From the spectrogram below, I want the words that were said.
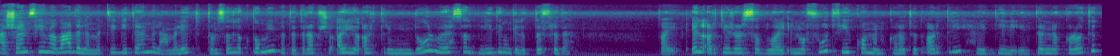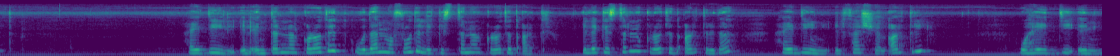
عشان فيما بعد لما تيجي تعمل عملية ال tonsillectomy ما تضربش أي artery من دول ويحصل bleeding للطفل ده. طيب إيه ال arterial supply المفروض في common carotid artery هيديلي internal carotid هيديلي ال internal carotid وده المفروض ال external carotid artery ال external carotid artery ده هيديني ال facial artery وهيديني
